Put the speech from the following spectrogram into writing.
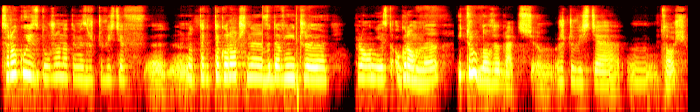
Co roku jest dużo, natomiast rzeczywiście w, no, te, tegoroczny wydawniczy plon jest ogromny i trudno wybrać rzeczywiście coś.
